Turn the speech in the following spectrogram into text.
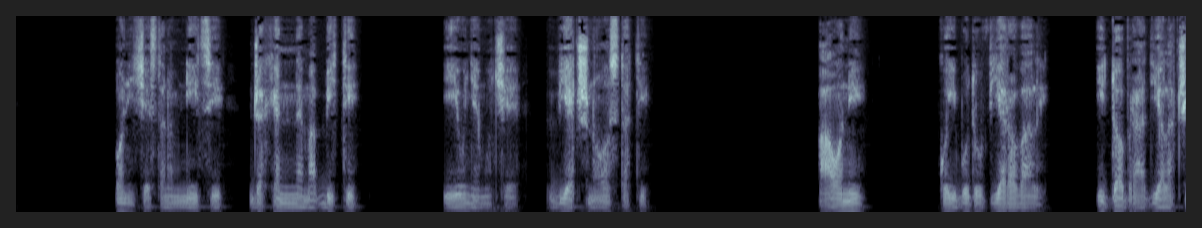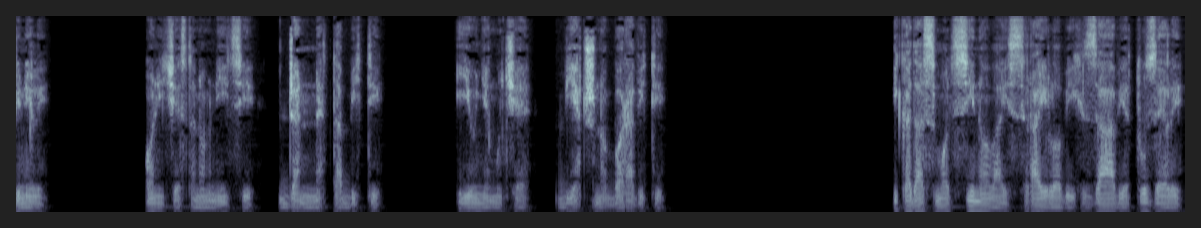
Oni će stanovnici džehennema biti i u njemu će vječno ostati. A oni koji budu vjerovali i dobra djela činili, oni će stanovnici dženneta biti i u njemu će vječno boraviti i kada smo od sinova Israilovih zavjet uzeli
